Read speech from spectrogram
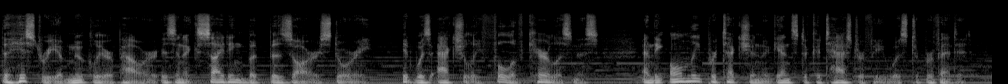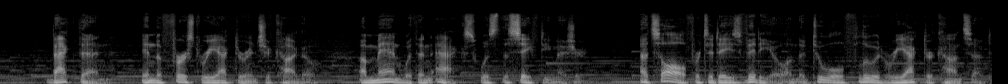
The history of nuclear power is an exciting but bizarre story. It was actually full of carelessness, and the only protection against a catastrophe was to prevent it. Back then, in the first reactor in Chicago, a man with an axe was the safety measure. That's all for today's video on the dual fluid reactor concept,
